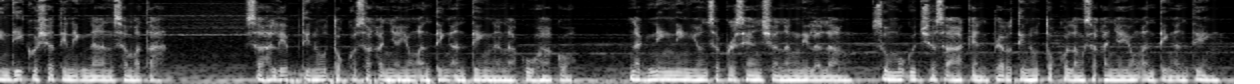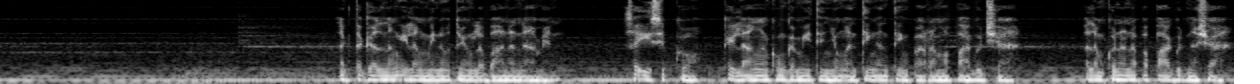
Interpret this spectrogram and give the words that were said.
Hindi ko siya tinignan sa mata. Sa halip tinutok ko sa kanya yung anting-anting na nakuha ko. Nagningning yun sa presensya ng nilalang. Sumugod siya sa akin pero tinutok ko lang sa kanya yung anting-anting. Nagtagal ng ilang minuto yung labanan namin. Sa isip ko, kailangan kong gamitin yung anting-anting para mapagod siya. Alam ko na napapagod na siya.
